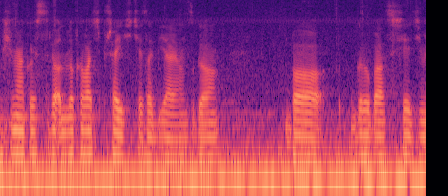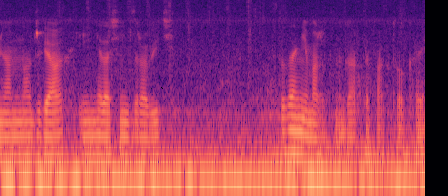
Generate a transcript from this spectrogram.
Musimy jakoś sobie odblokować przejście, zabijając go. Bo grubas siedzi nam na drzwiach i nie da się nic zrobić. Tutaj nie ma żadnego artefaktu, okej.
